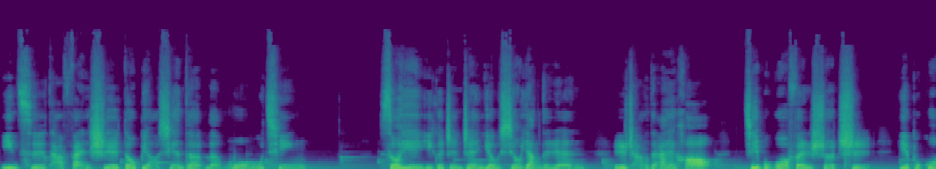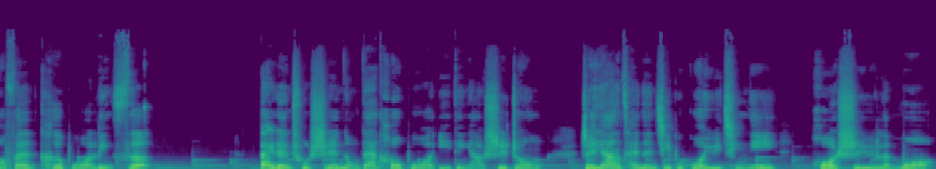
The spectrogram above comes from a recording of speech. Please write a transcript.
因此，他凡事都表现得冷漠无情。所以，一个真正有修养的人，日常的爱好既不过分奢侈，也不过分刻薄吝啬。待人处事浓淡厚薄一定要适中，这样才能既不过于亲昵，或失于冷漠，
